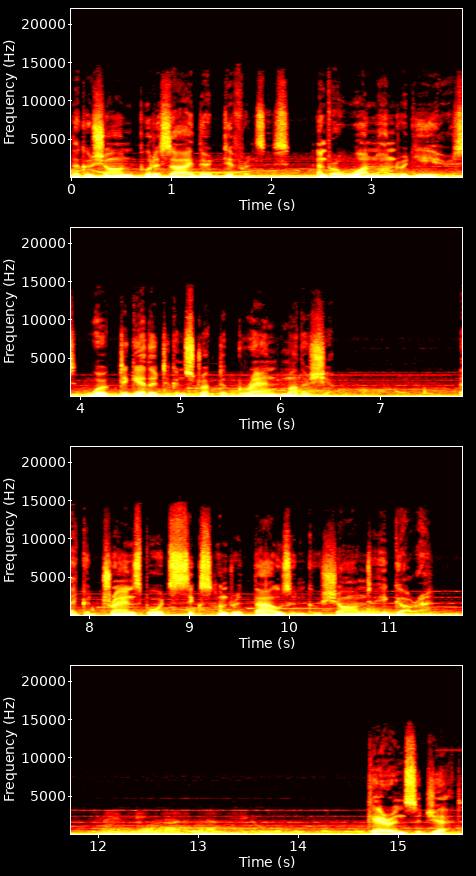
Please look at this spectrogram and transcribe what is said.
The Kushan put aside their differences and for 100 years worked together to construct a grand mothership that could transport 600,000 Kushan to Higara. Karen Sajet,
